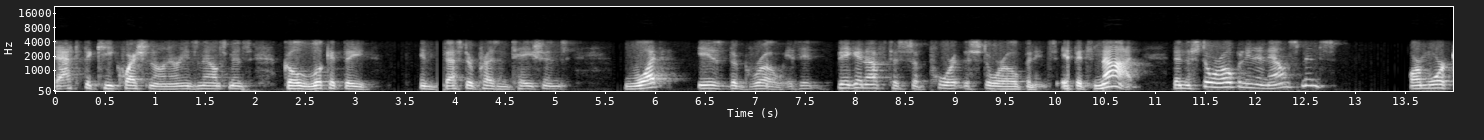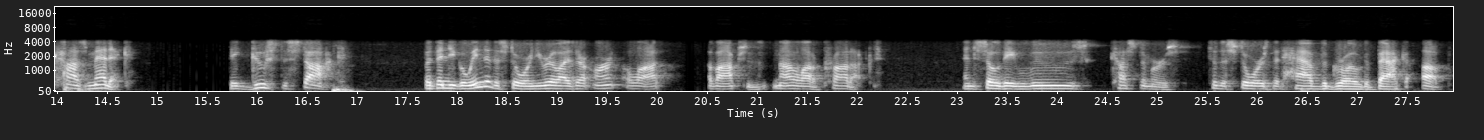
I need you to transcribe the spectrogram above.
That's the key question on earnings announcements. Go look at the investor presentations. What is the grow? Is it big enough to support the store openings? If it's not, then the store opening announcements are more cosmetic. They goose the stock. But then you go into the store and you realize there aren't a lot of options, not a lot of product. And so they lose customers to the stores that have the grow to back up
